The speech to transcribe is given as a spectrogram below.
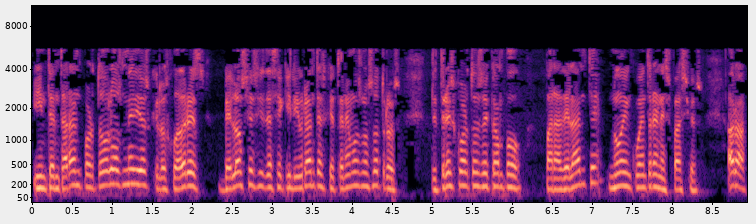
e intentarán por todos los medios que los jugadores veloces y desequilibrantes que tenemos nosotros de tres cuartos de campo para adelante no encuentren espacios. Ahora,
